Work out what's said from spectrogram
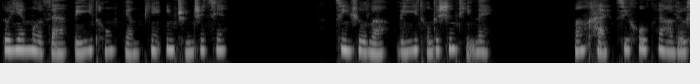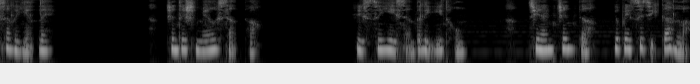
都淹没在李一桐两片阴唇之间，进入了李一桐的身体内。王海几乎快要流下了眼泪，真的是没有想到，日思夜想的李一桐，居然真的又被自己干了。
